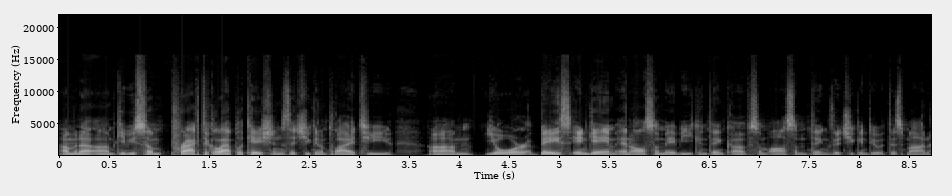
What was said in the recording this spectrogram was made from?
I'm going to um, give you some practical applications that you can apply to um, your base in-game, and also maybe you can think of some awesome things that you can do with this mod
